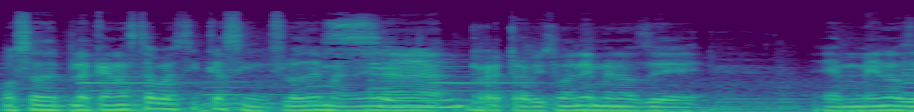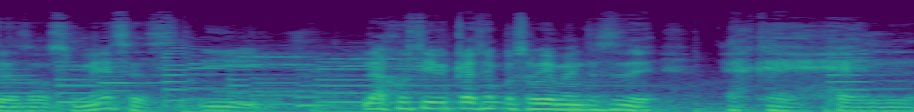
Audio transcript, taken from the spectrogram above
O sea, de la canasta básica se infló de manera Sí. retrovisual en menos de en menos de dos meses. Y la justificación, pues obviamente es de, es que el,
